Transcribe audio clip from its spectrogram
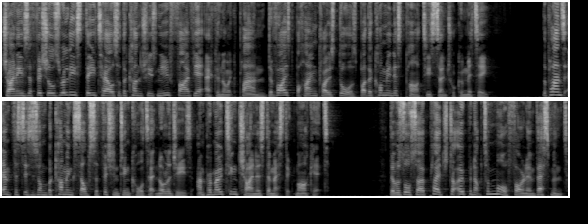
Chinese officials released details of the country's new five year economic plan, devised behind closed doors by the Communist Party's Central Committee. The plan's emphasis is on becoming self sufficient in core technologies and promoting China's domestic market. There was also a pledge to open up to more foreign investment.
